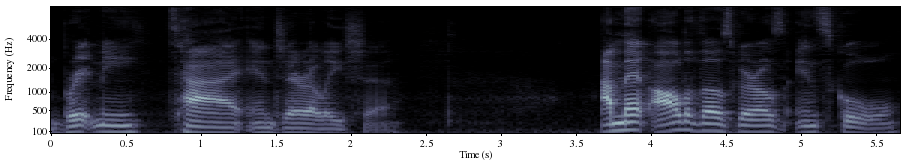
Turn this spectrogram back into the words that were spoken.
Brittany, Ty, and Jeralisha. I met all of those girls in school.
